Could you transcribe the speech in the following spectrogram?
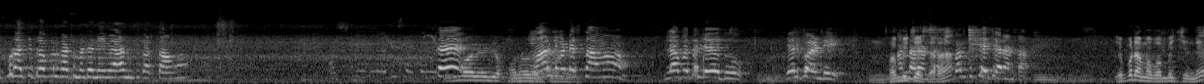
ఇప్పుడు వచ్చి డబ్బులు కట్టమంటే మేము ఏడ నుంచి కడతాము? వాళ్ళు కట్టిస్తాము. లేకపోతే లేదు. వెళ్ళిపోండి. పంపించేశారా. పంపించేశారంట. ఎప్పుడమ్మా పంపించింది?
